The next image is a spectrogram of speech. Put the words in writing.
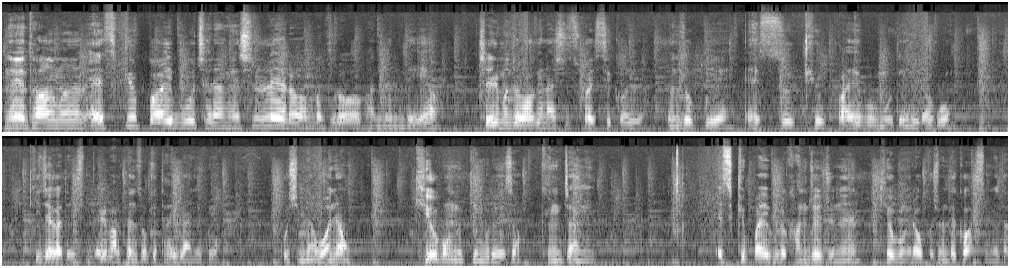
네, 다음은 SQ5 차량의 실내로 한번 들어가 봤는데요. 제일 먼저 확인하실 수가 있을 거예요. 변속기에 SQ5 모델이라고 기재가 되어 있습니다. 일반 변속기 타입이 아니고요. 보시면 원형 기어봉 느낌으로 해서 굉장히 SQ5를 강조해주는 기어봉이라고 보시면 될 것 같습니다.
